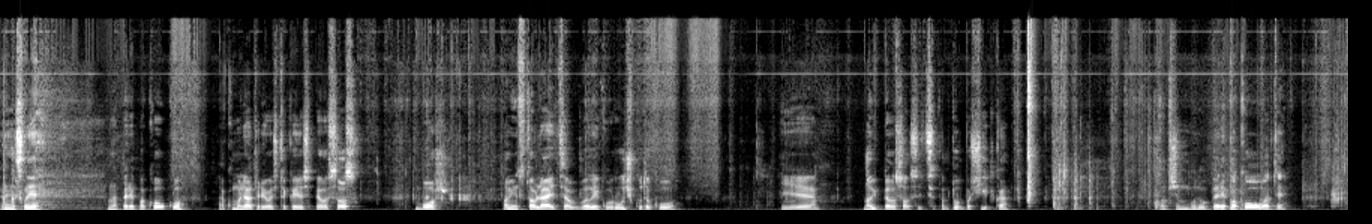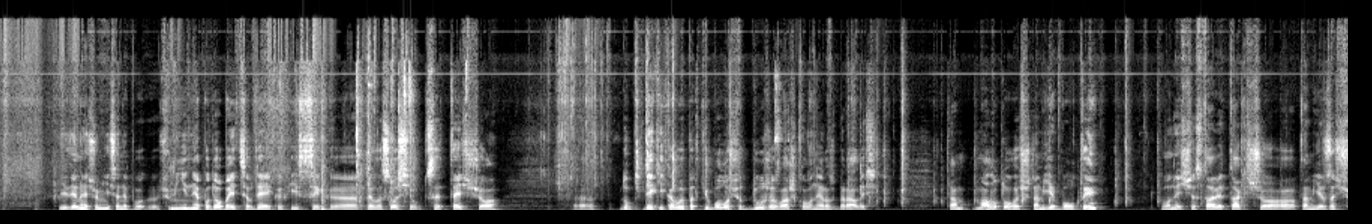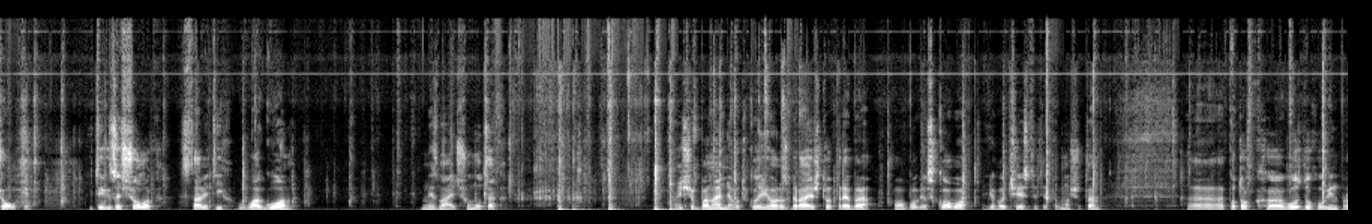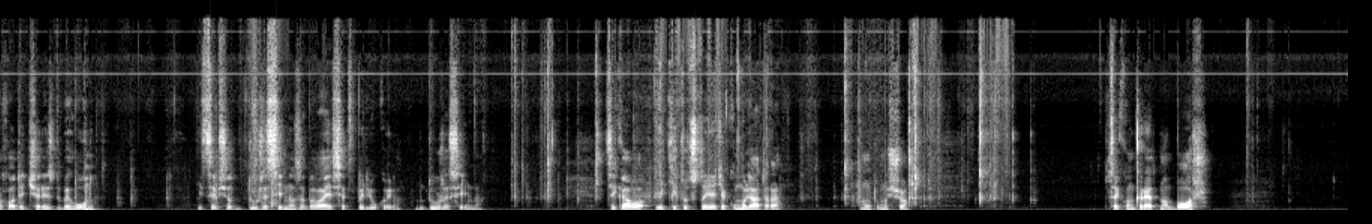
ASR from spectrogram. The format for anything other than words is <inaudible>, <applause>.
Принесли на перепаковку акумуляторів ось такий ось пилосос Bosch. Ну, він вставляється в велику ручку таку. І, ну і пилососиться там турбощітка. В общем, буду перепаковувати. Єдине, що мені, не, що мені не подобається в деяких із цих е, пилососів, це те, що е, ну, декілька випадків було, що дуже важко вони розбирались. Там мало того, що там є болти, вони ще ставлять так, що там є защолки. І тих защолок ставлять їх в вагон. Не знаю чому так. Ну і щоб банально, от коли його розбираєш, то треба обов'язково його чистити, тому що там е, поток е, воздуху він проходить через двигун. І це все дуже сильно забивається пилюкою. Дуже сильно. Цікаво, які тут стоять акумулятори. Ну, тому що це конкретно Bosch,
